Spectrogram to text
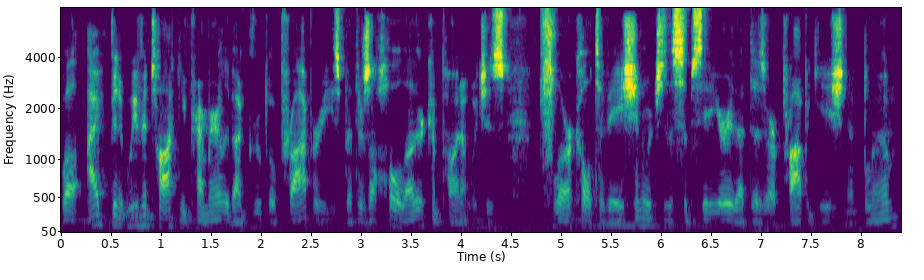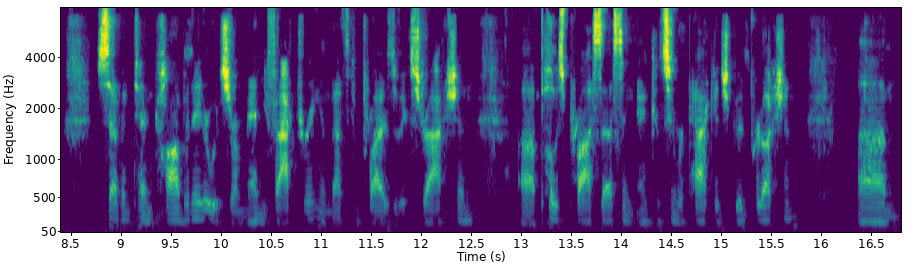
Well i've been we've been talking primarily about grupo properties but there's a whole other component which is flora cultivation which is a subsidiary that does our propagation and bloom 710 combinator which is our manufacturing and that's comprised of extraction uh, post processing and consumer packaged good production um,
